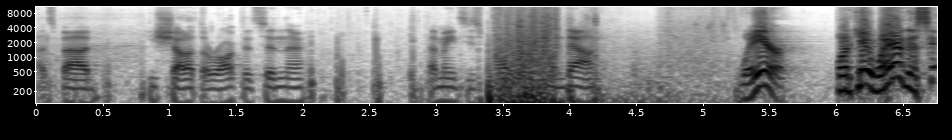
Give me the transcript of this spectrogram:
That's bad. He shot at the rock that's in there. That means he's probably come down. Where? But okay, where this guy?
